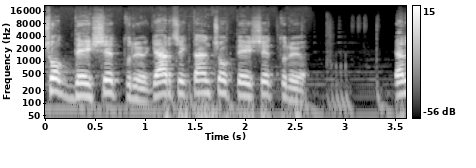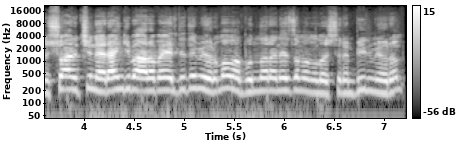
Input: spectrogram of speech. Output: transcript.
çok dehşet duruyor. Gerçekten çok dehşet duruyor. Yani şu an için herhangi bir araba elde edemiyorum ama bunlara ne zaman ulaşırım bilmiyorum.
